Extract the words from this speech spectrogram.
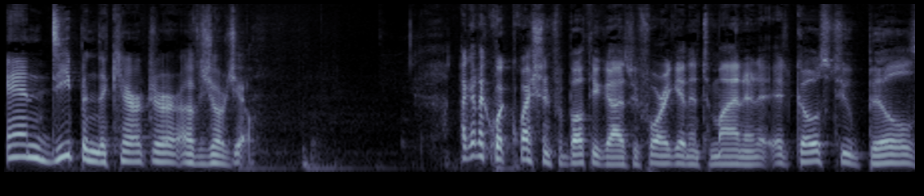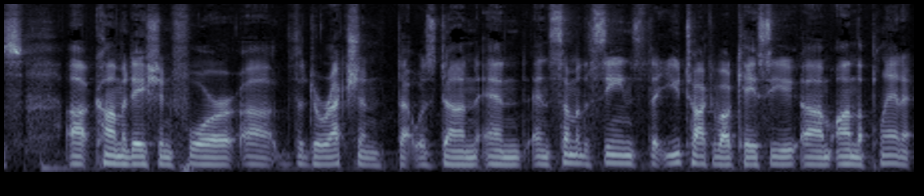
and deepen the character of Georgiou. I got a quick question for both you guys before I get into mine, and it goes to Bill's uh, commendation for uh, the direction that was done and and some of the scenes that you talked about, Casey, um, on the planet.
